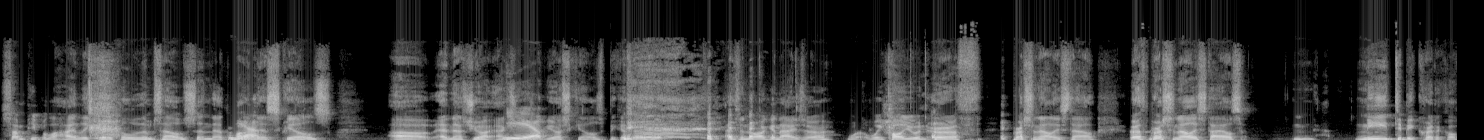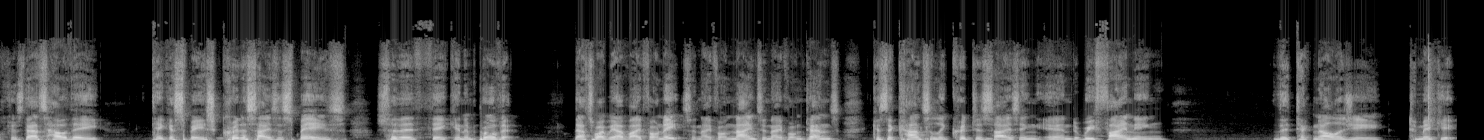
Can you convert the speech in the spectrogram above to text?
some people are highly critical of themselves, and that's part yep. of their skills. Uh, and that's your actually yep. one of your skills because as, a, as, an organizer, we call you an Earth personality style. Earth personality styles need to be critical because that's how they take a space, criticize a space, so that they can improve it. That's why we have iPhone 8s and iPhone 9s and iPhone 10s because they're constantly criticizing and refining the technology to make it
